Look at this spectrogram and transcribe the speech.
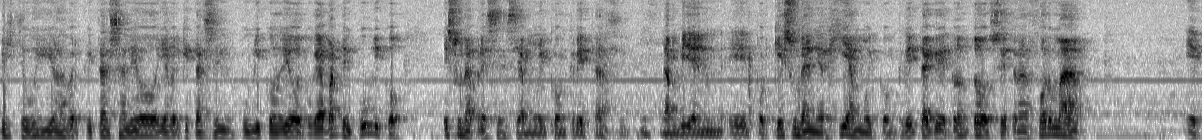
viste, uy, a ver qué tal sale hoy, a ver qué tal es el público de hoy, porque aparte el público es una presencia muy concreta también, eh, porque es una energía muy concreta que de pronto se transforma eh,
